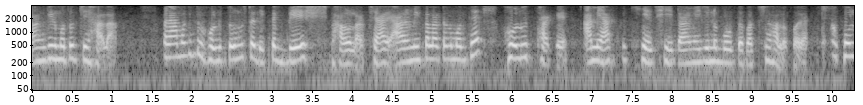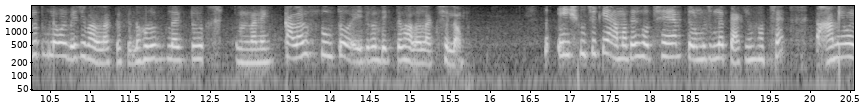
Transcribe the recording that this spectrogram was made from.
বাঙ্গির মতো চেহারা। মানে আমার কিন্তু হলুদ তরমুজটা দেখতে বেশ ভালো লাগছে। আর আর্মি কালারটার মধ্যে হলুদ থাকে। আমি আজকে খেয়েছি এটা, আমি এই জন্য বলতে পারছি ভালো করে। হলুদগুলো আমার বেশি ভালো লাগতেছিল। হলুদগুলো একটু মানে কালারফুল তো, এই জন্য দেখতে ভালো লাগছিল। তো এই সুযোগে আমাদের হচ্ছে তরমুজগুলো প্যাকিং হচ্ছে। তো আমি আবার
